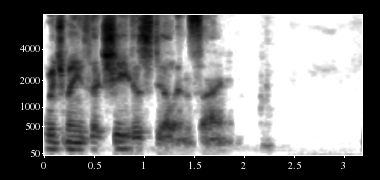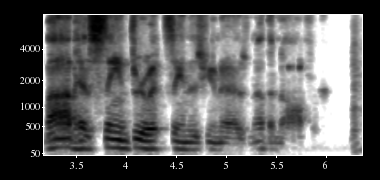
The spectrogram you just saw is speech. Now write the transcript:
which means that she is still insane. Bob has seen through it, seen this unit has nothing to offer.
